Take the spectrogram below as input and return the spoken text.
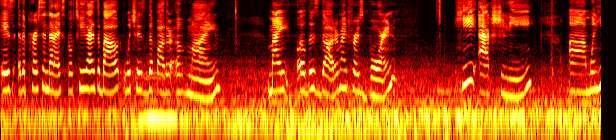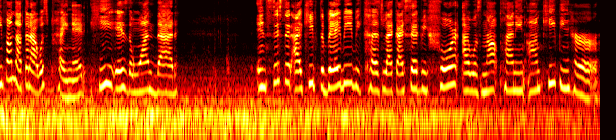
is the person that I spoke to you guys about, which is the father of mine, my eldest daughter, my firstborn. He actually, um, when he found out that I was pregnant, he is the one that insisted I keep the baby because, like I said before, I was not planning on keeping her.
